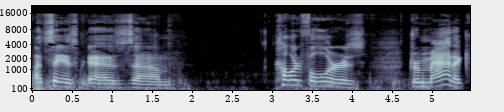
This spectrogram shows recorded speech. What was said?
let's say, as, as um, colorful or as dramatic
